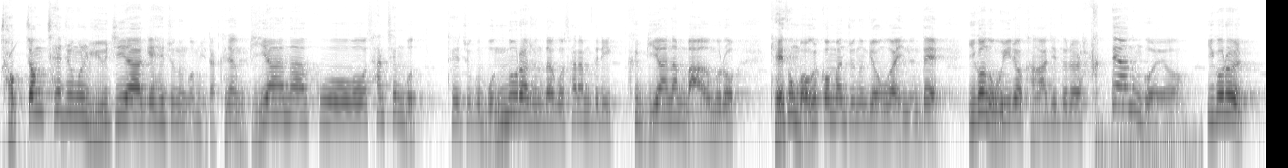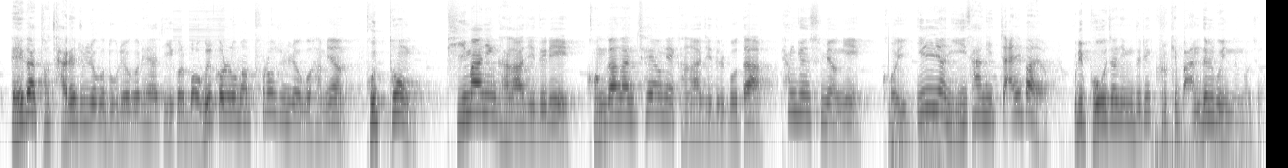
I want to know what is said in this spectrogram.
적정 체중을 유지하게 해주는 겁니다. 그냥 미안하고 산책 못 해주고 못 놀아준다고 사람들이 그 미안한 마음으로 계속 먹을 것만 주는 경우가 있는데 이건 오히려 강아지들을 학대하는 거예요. 이거를 내가 더 잘해주려고 노력을 해야지 이걸 먹을 걸로만 풀어주려고 하면 보통 비만인 강아지들이 건강한 체형의 강아지들보다 평균 수명이 거의 1년 이상이 짧아요. 우리 보호자님들이 그렇게 만들고 있는 거죠.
